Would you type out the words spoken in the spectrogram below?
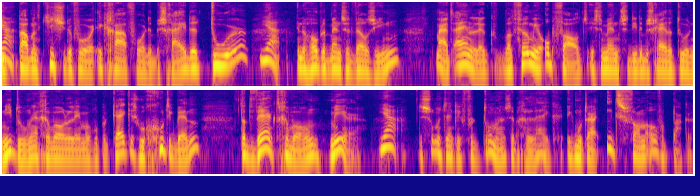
Op een bepaald moment kies je ervoor, ik ga voor de bescheiden tour, Ja, in de hoop dat mensen het wel zien. Maar uiteindelijk, wat veel meer opvalt, is de mensen die de bescheiden tour niet doen en gewoon alleen maar roepen, kijk eens hoe goed ik ben. dat werkt gewoon meer. Ja. Dus soms denk ik, verdomme, ze hebben gelijk. Ik moet daar iets van overpakken.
